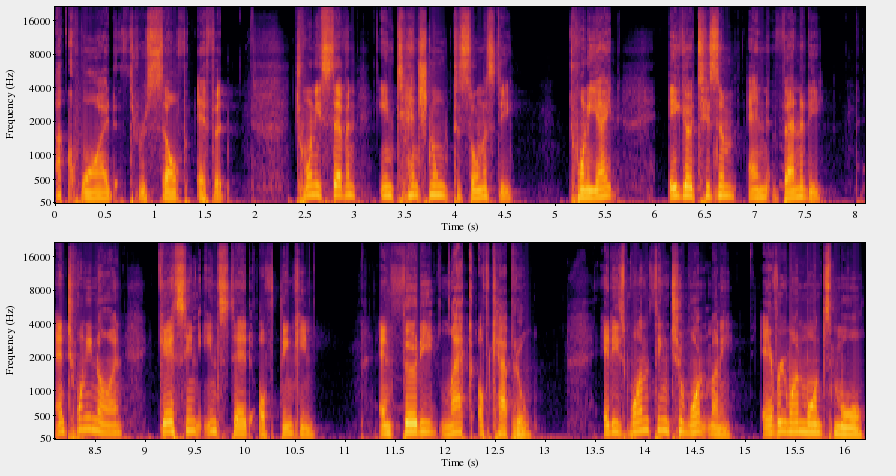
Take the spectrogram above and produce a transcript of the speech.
acquired through self effort. 27. Intentional dishonesty. 28. Egotism and vanity. And 29. Guessing instead of thinking. And 30. Lack of capital. It is one thing to want money. Everyone wants more,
